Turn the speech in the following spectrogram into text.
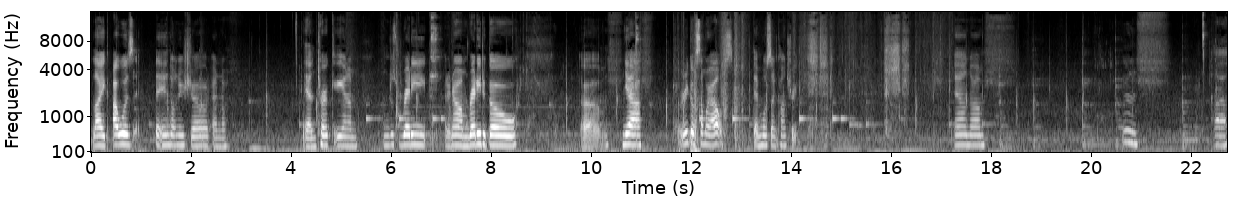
Like I was in Indonesia and and Turkey, and I'm I'm just ready. I don't know. I'm ready to go. Um, yeah, ready to go somewhere else than Muslim country. And um, mm, uh,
